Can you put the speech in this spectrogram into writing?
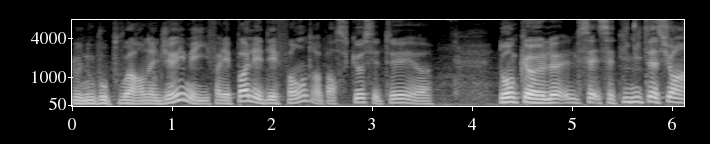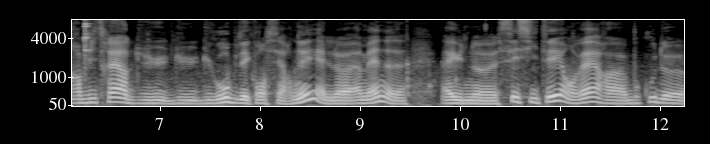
nouveau pouvoir en Algérie, mais il ne fallait pas les défendre parce que c'était... donc cette limitation arbitraire du, du, groupe des concernés, elle amène à une cécité envers beaucoup de,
